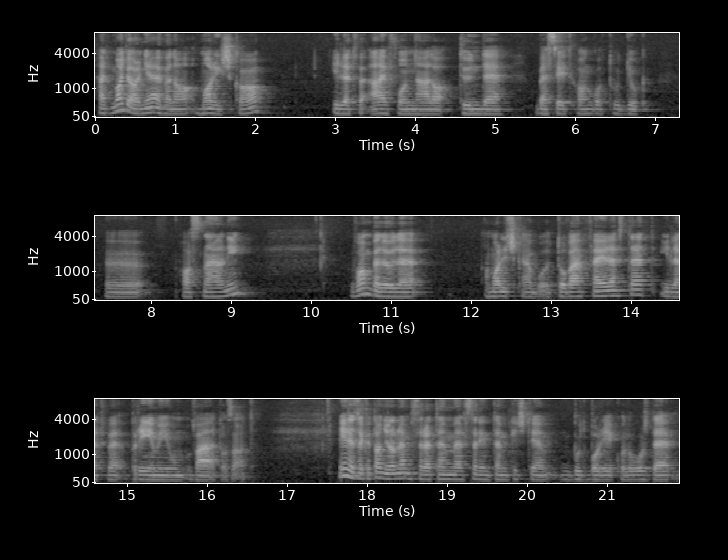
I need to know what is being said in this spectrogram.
Hát magyar nyelven a Mariska, illetve iPhone-nál a Tünde beszédhangot tudjuk ö, használni. Van belőle a Mariskából továbbfejlesztett, illetve prémium változat. Én ezeket annyira nem szeretem, mert szerintem kicsit ilyen bugyborékolós, de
